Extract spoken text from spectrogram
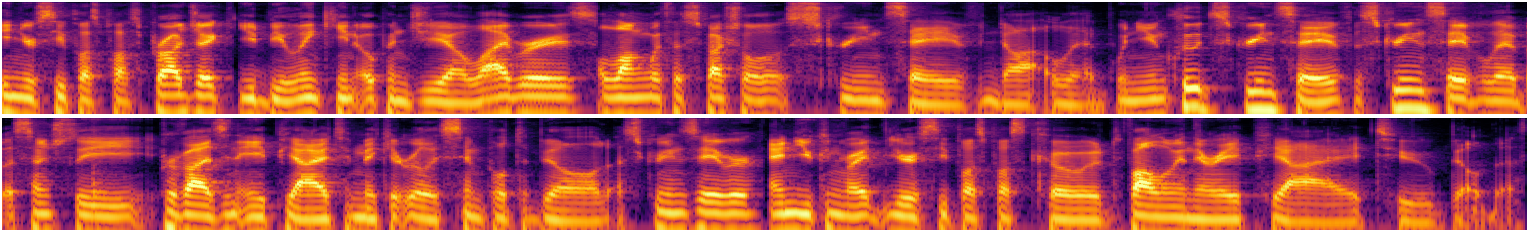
In your C project, you'd be linking OpenGL libraries along with a special screensave.lib. When you include screensave, the screensave lib essentially provides an API to make it really simple to build a screensaver, and you can write your C code following their API to build this.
